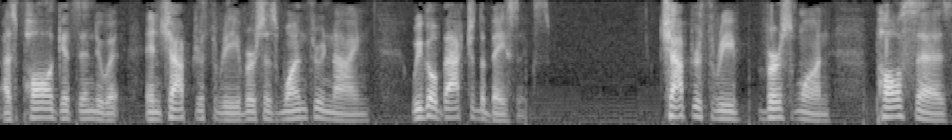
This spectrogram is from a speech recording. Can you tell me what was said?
as Paul gets into it in chapter 3, verses 1 through 9, we go back to the basics. Chapter 3, verse 1, Paul says,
